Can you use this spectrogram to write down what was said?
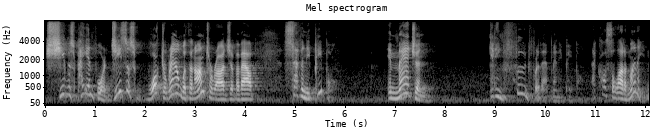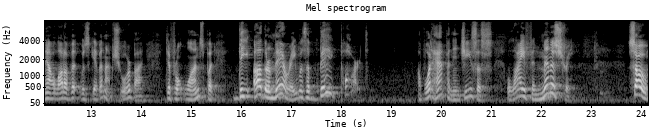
she was paying for it. Jesus walked around with an entourage of about 70 people. Imagine getting food for that many people. That costs a lot of money. Now, a lot of it was given, I'm sure, by different ones, but the other Mary was a big part of what happened in Jesus' life and ministry. So,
